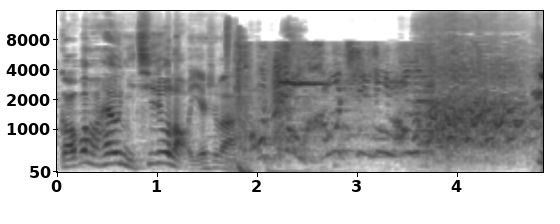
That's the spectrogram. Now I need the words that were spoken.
搞不好还有你七舅姥爷是吧？你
